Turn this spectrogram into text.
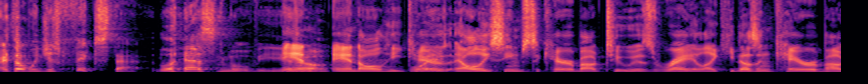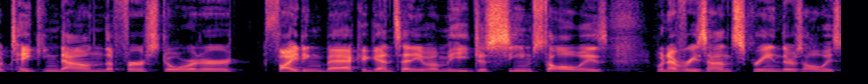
I thought we just fixed that last movie, you and know? and all he cares, Wait. all he seems to care about too is Rey. Like he doesn't care about taking down the First Order, fighting back against any of them. He just seems to always, whenever he's on screen, there's always,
